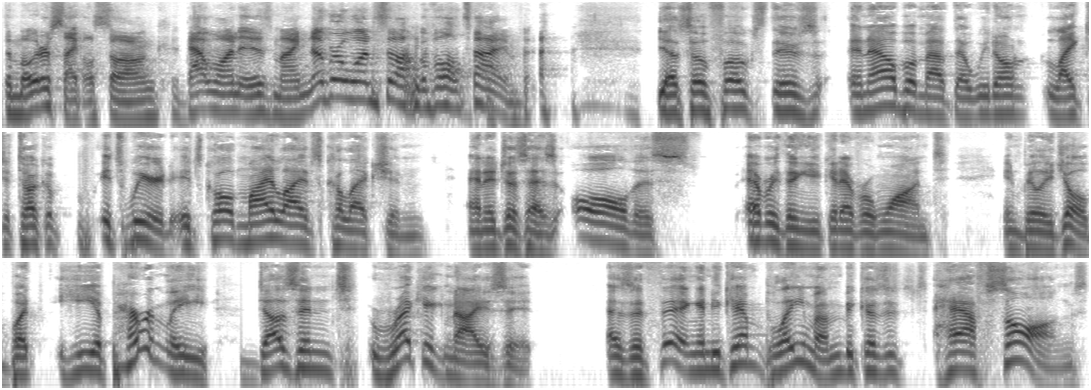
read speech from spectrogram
the motorcycle song, that one is my number one song of all time. yeah, so folks, there's an album out that we don't like to talk. About it's weird. It's called My Lives Collection, and it just has all this everything you could ever want in Billy Joel. But he apparently doesn't recognize it as a thing and you can't blame him because it's half songs.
